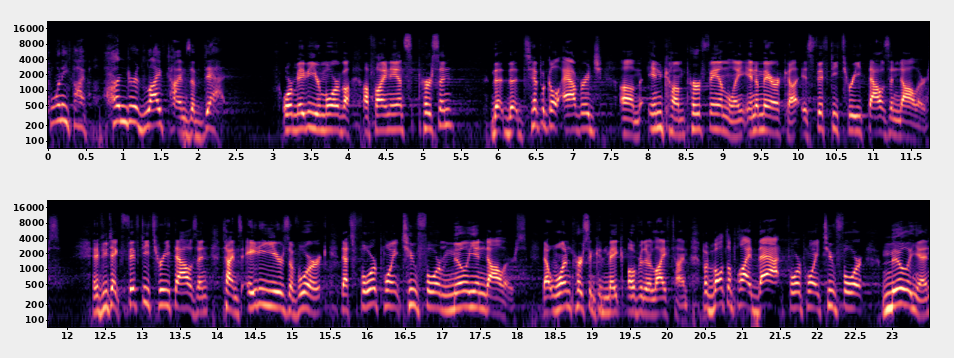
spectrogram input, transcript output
2,500 lifetimes of debt. Or maybe you're more of a, a finance person. The, the typical average um, income per family in America is $53,000. And if you take 53,000 times 80 years of work, that's 4.24 million dollars that one person could make over their lifetime. But multiply that 4.24 million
